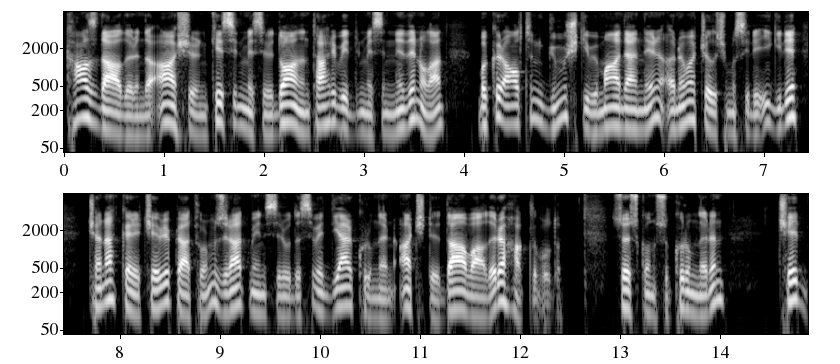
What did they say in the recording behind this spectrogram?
Kaz Dağları'nda ağaçların kesilmesi ve doğanın tahrip edilmesine neden olan bakır, altın, gümüş gibi madenlerin arama çalışması ile ilgili Çanakkale Çevre Platformu Ziraat Mühendisleri Odası ve diğer kurumların açtığı davaları haklı buldu. Söz konusu kurumların ÇED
